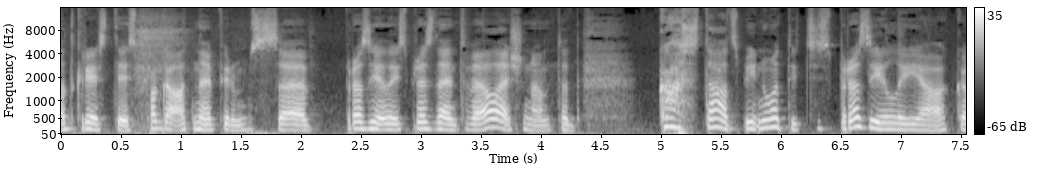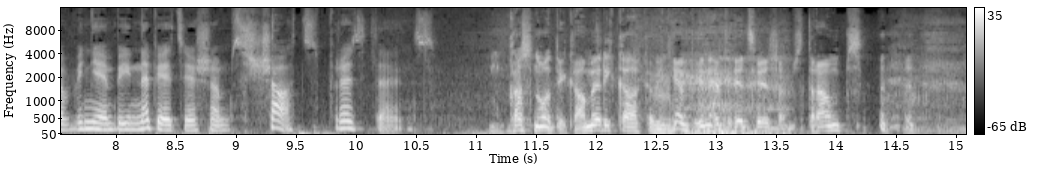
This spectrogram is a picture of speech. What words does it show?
atgriezties pagātnē pirms uh, Brazīlijas prezidenta vēlēšanām, tad kas tāds bija noticis Brazīlijā, ka viņiem bija nepieciešams šāds prezidents? Kas notika Amerikā, ka viņiem bija nepieciešams Trumps?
